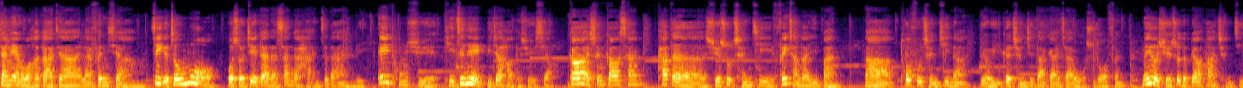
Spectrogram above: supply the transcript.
下面我和大家来分享这个周末我所接待的三个孩子的案例。A 同学体制内比较好的学校，高二升高三，他的学术成绩非常的一般。那托福成绩呢，有一个成绩大概在五十多分，没有学术的标化成绩。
